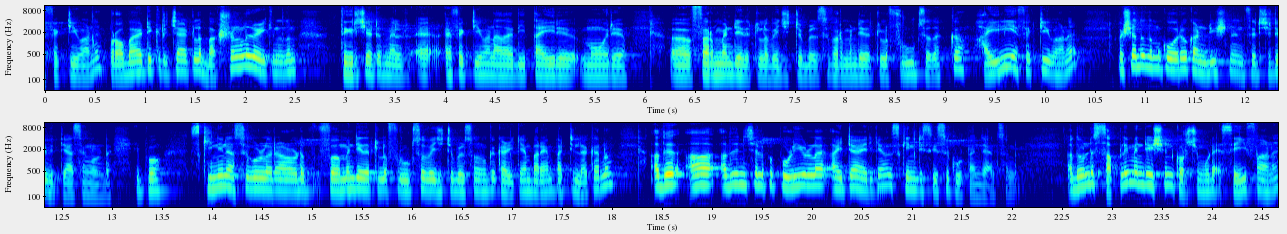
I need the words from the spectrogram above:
എഫക്റ്റീവാണ് പ്രോബയോട്ടിക് റിച്ച് ആയിട്ടുള്ള ഭക്ഷണങ്ങൾ കഴിക്കുന്നതും തീർച്ചയായിട്ടും എഫക്റ്റീവാണ് അതായത് ഈ തൈര് മോര് ഫെർമെന്റ് ചെയ്തിട്ടുള്ള വെജിറ്റബിൾസ് ഫെർമെന്റ് ചെയ്തിട്ടുള്ള ഫ്രൂട്ട്സ് അതൊക്കെ ഹൈലി എഫക്റ്റീവാണ് പക്ഷേ അത് നമുക്ക് ഓരോ കണ്ടീഷൻ അനുസരിച്ചിട്ട് വ്യത്യാസങ്ങളുണ്ട്. ഇപ്പോൾ സ്കിന്നിന് അസുഖമുള്ള ഒരാളോട് ഫെർമെന്റ് ചെയ്തിട്ടുള്ള ഫ്രൂട്ട്സോ വെജിറ്റബിൾസോ നമുക്ക് കഴിക്കാൻ പറയാൻ പറ്റില്ല. കാരണം അത് അതിന് ചിലപ്പോൾ പുളിയുള്ള ഐറ്റം ആയിരിക്കാം സ്കിൻ ഡിസീസ് കൂട്ടാൻ ചാൻസ് ഉണ്ട്. അതുകൊണ്ട് സപ്ലിമെന്റേഷൻ കുറച്ചും കൂടെ സേഫാണ്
